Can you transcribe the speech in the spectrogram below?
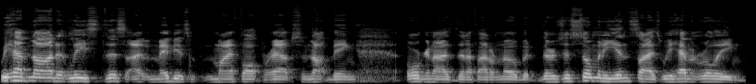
we have not at least this maybe it's my fault perhaps of not being organized enough i don't know but there's just so many insights we haven't really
